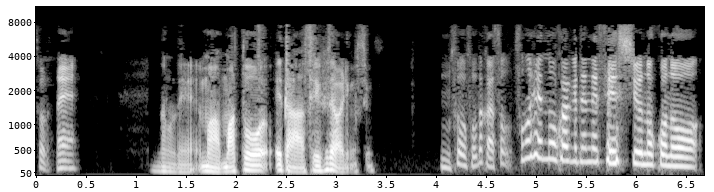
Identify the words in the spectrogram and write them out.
そうだね。なので、まあ、的を得たセリフではありますよ。うん、そうそう。だからそ、その辺のおかげでね、先週のこの、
